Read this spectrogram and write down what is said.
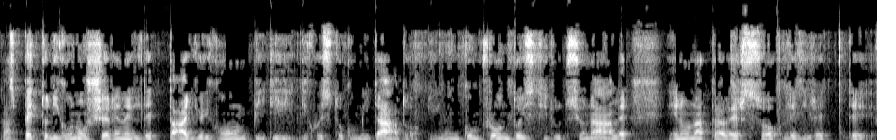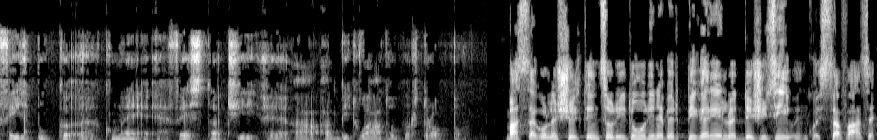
Aspetto di conoscere nel dettaglio i compiti di questo comitato in un confronto istituzionale e non attraverso le dirette Facebook eh, come Festa ci eh, ha abituato purtroppo. Basta con le scelte in solitudine, per Picariello è decisivo in questa fase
